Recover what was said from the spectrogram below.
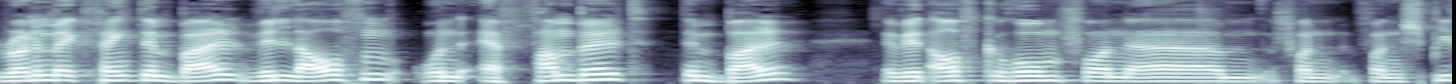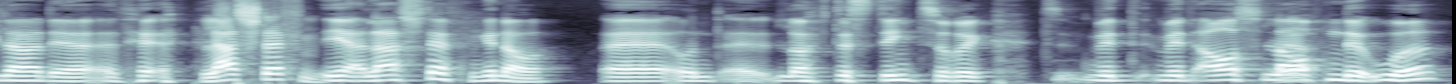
Running Back fängt den Ball, will laufen und er fummelt den Ball. Er wird aufgehoben von, ähm, von, von Spieler, der, der Lars Steffen. Ja, Lars Steffen, genau äh, und äh, läuft das Ding zurück mit, mit auslaufender ja. Uhr.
